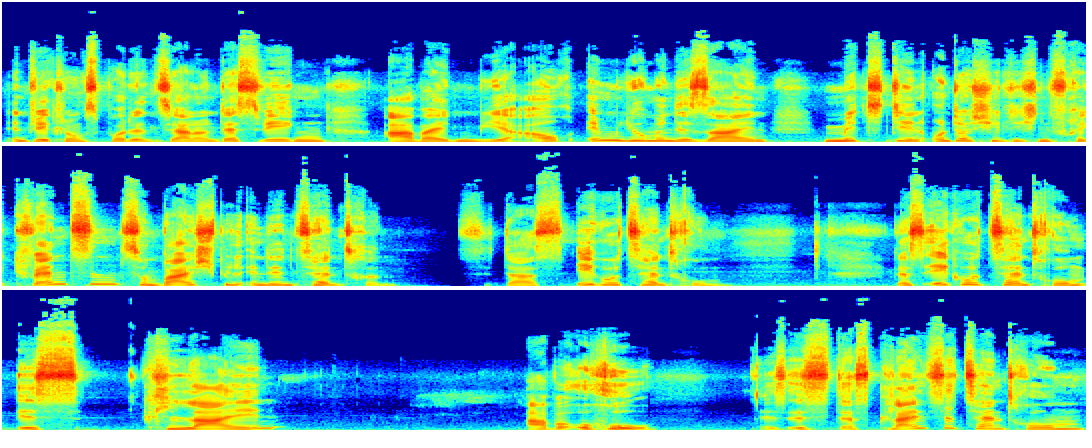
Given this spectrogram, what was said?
Entwicklungspotenzial. Und deswegen arbeiten wir auch im Human Design mit den unterschiedlichen Frequenzen, zum Beispiel in den Zentren. Das Egozentrum. Das Egozentrum ist klein, aber oho. Es ist das kleinste Zentrum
